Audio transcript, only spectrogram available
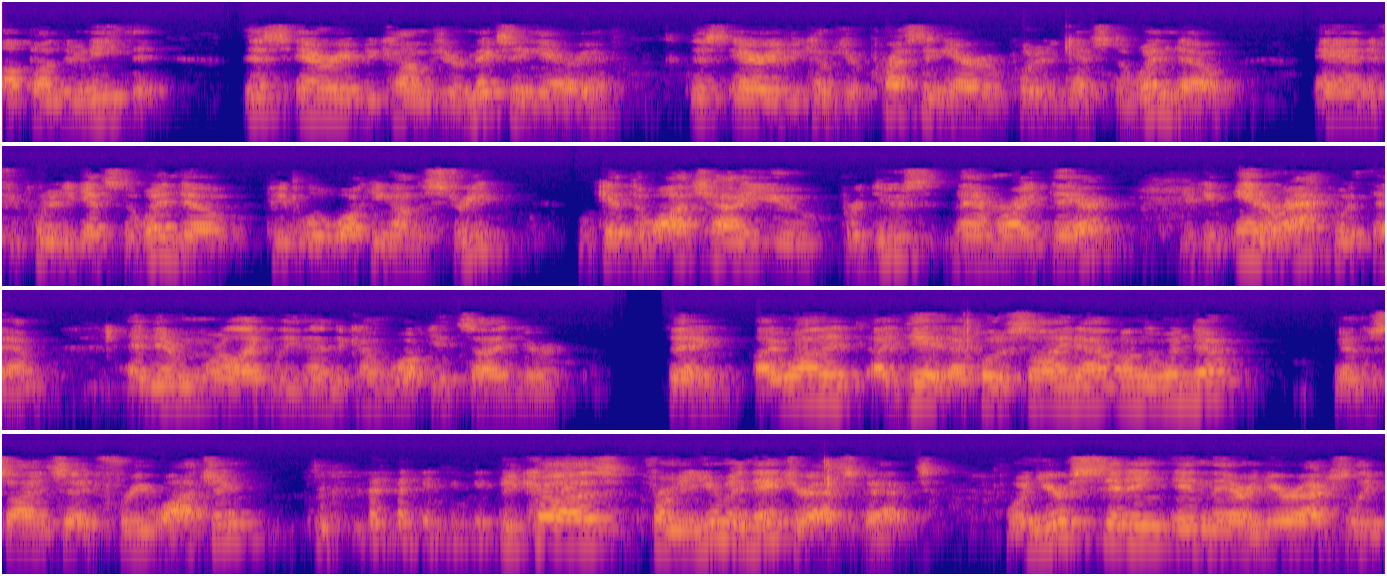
up underneath it. This area becomes your mixing area. This area becomes your pressing area. Put it against the window. And if you put it against the window, people who are walking on the street will get to watch how you produce them right there. You can interact with them, and they're more likely then to come walk inside your thing. I wanted, I did, I put a sign out on the window, and the sign said free watching. Because from a human nature aspect, when you're sitting in there and you're actually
